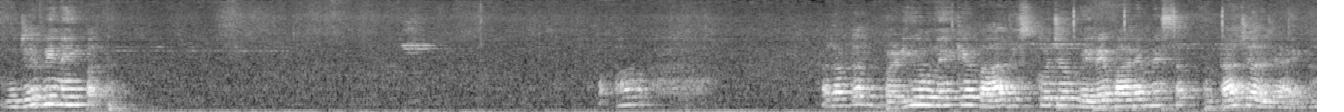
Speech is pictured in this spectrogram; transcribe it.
मुझे भी नहीं पता। और अगर बड़ी होने के बाद इसको जब मेरे बारे में सब पता चल जाएगा,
